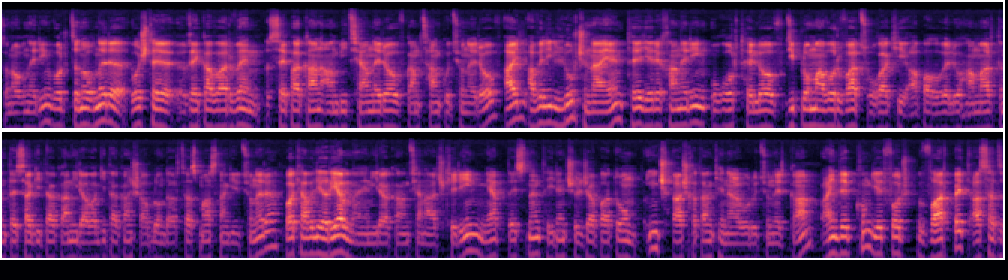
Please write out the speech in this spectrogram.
ծնողներին, որ ծնողները ոչ թե ղեկավարվեն սեփական ամբիցիաներով կամ ցանկություններով, այլ ավելի լուրջ նայեն, թե երեխաներին ուղղորդելով դիպլոմավորված ուղակի ապահովելու համար տնտեսագիտական, իրավագիտական շաբլոն դարձած մասնագիտությունները ուղղակի ավելի ռեալ նայեն իրականության աչքերին, միատ տեսնեն, թե իրենց շրջապատում ինչ աշխատանքի հնարավորություններ կան։ Այն դեպքում, երբ որ վարպետ ասած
